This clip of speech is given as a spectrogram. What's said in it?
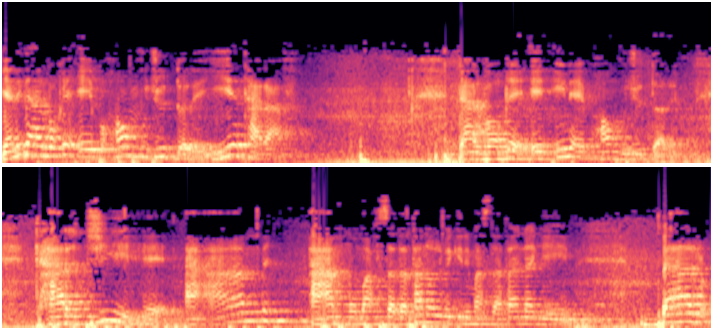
یعنی در واقع ابهام وجود داره. یه طرف در واقع این ابهام وجود داره. ترجیح اعم اعم و مفسدتن حالا بگیریم مصلحتا نگیم. بر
